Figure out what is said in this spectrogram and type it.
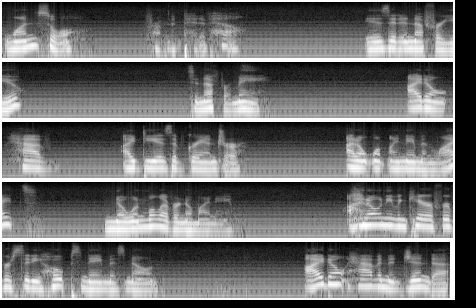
one soul from the pit of hell? Is it enough for you? It's enough for me. I don't have ideas of grandeur. I don't want my name in lights. No one will ever know my name. I don't even care if River City Hope's name is known. I don't have an agenda.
